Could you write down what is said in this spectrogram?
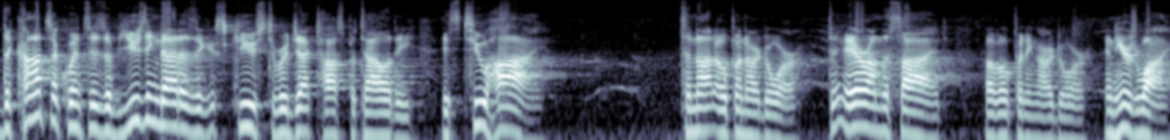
the consequences of using that as an excuse to reject hospitality is too high to not open our door to err on the side of opening our door. And here's why.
